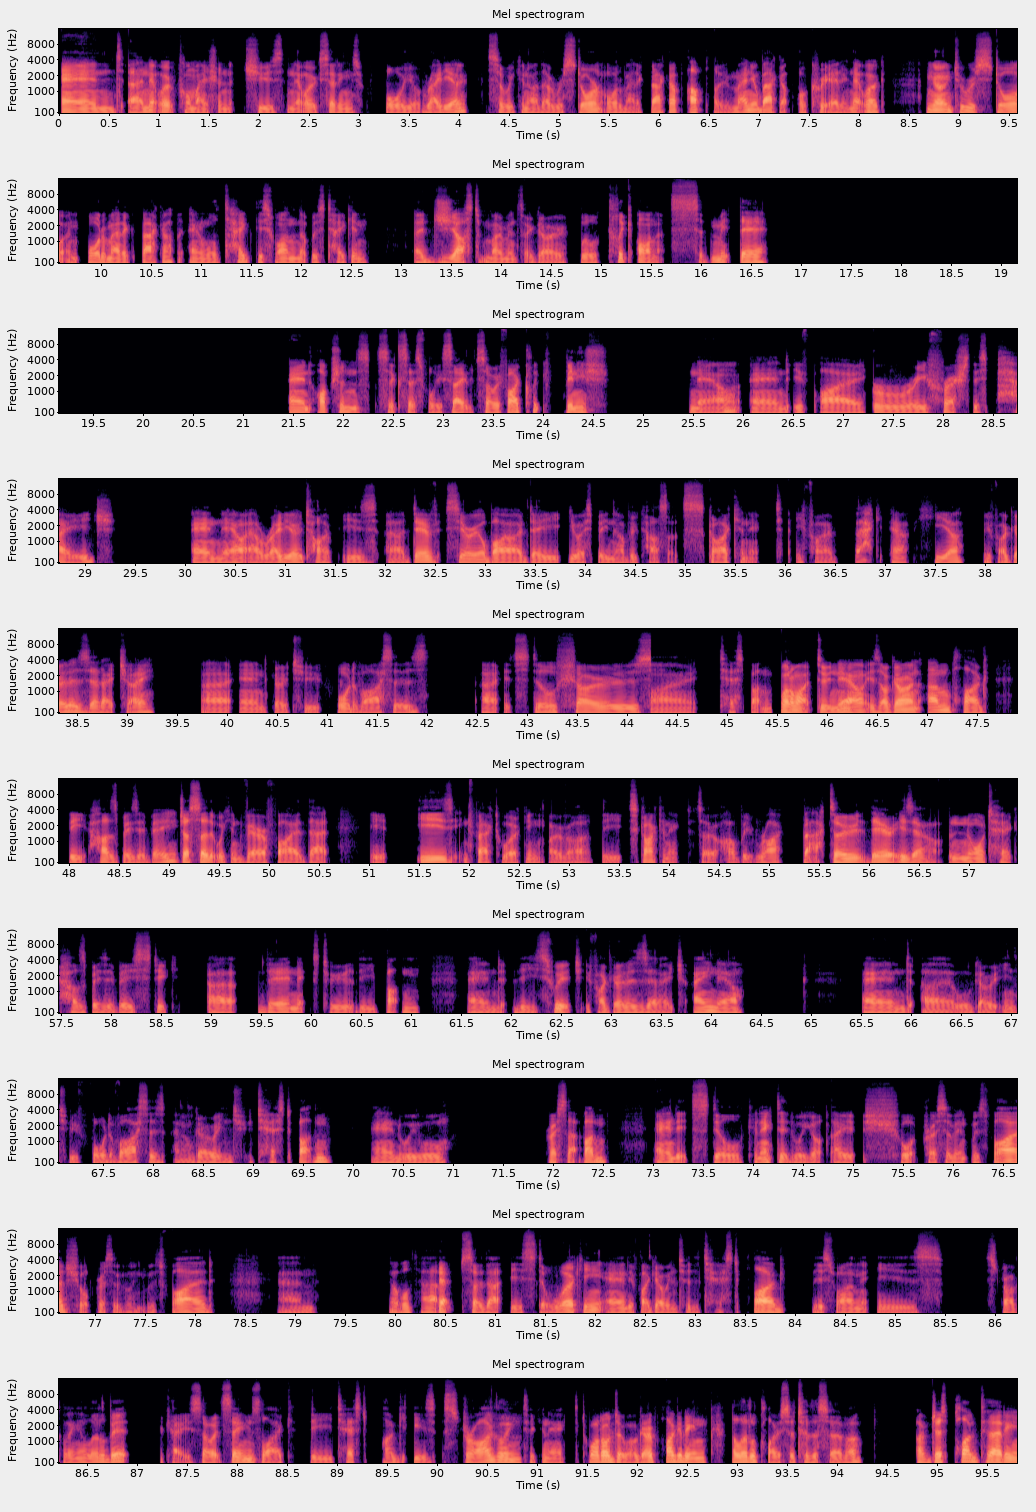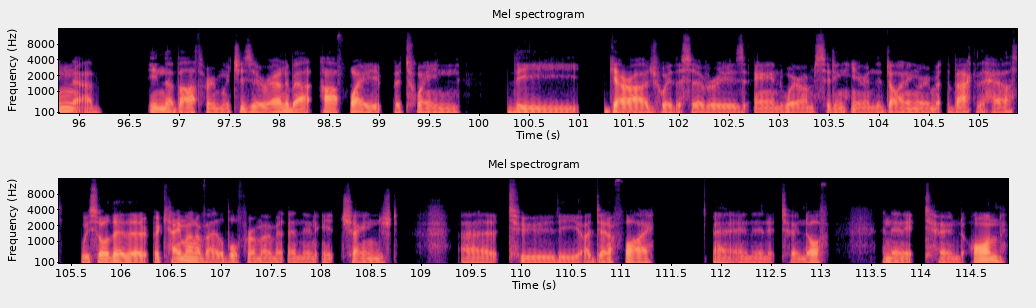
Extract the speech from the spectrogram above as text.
and uh, network formation, choose the network settings for your radio. So we can either restore an automatic backup, upload a manual backup, or create a network. I'm going to restore an automatic backup and we'll take this one that was taken uh, just moments ago. We'll click on submit there and options successfully saved. So if I click finish now, and if I refresh this page, and now our radio type is uh, dev serial by ID USB Nabu Casa Sky Connect. If I back out here, if I go to ZHA uh, and go to four devices, uh, it still shows my test button. What I might do now is I'll go and unplug the HusBZB just so that we can verify that is in fact working over the Sky Connect. So I'll be right back. So there is our Nortek HusBZB stick uh, there next to the button and the switch. If I go to ZHA now, and uh, we'll go into four devices and I'll go into test button and we will press that button and it's still connected. We got a short press event was fired, short press event was fired. Um, double tap. Yep, so that is still working. And if I go into the test plug, this one is struggling a little bit. Okay, so it seems like the test plug is struggling to connect. What I'll do, I'll go plug it in a little closer to the server. I've just plugged that in uh, in the bathroom, which is around about halfway between the garage where the server is and where I'm sitting here in the dining room at the back of the house. We saw there that it became unavailable for a moment and then it changed uh, to the identify uh, and then it turned off and then it turned on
